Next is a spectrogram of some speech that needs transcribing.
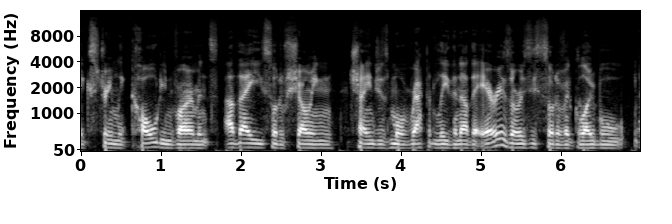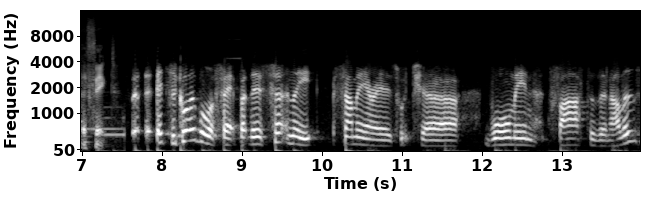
extremely cold environments are they sort of showing changes more rapidly than other areas, or is this sort of a global effect? It's a global effect, but there's certainly some areas which are warming faster than others.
